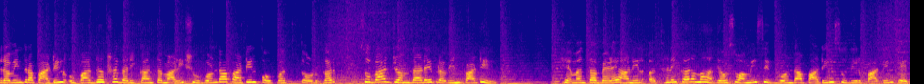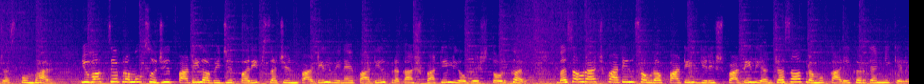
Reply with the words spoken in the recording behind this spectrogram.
रवींद्र पाटील उपाध्यक्ष दरिकांत माळी शुगोंडा पाटील पोपत तोडकर सुभाष जमदाडे प्रवीण पाटील हेमंत बेळे अनिल अथणीकर महादेव स्वामी सिद्धगोंडा पाटील सुधीर पाटील तेजस कुंभार. युवकचे प्रमुख सुजित पाटील अभिजित परीट सचिन पाटील विनय पाटील प्रकाश पाटील योगेश तोडकर. बसवराज पाटील सौरभ पाटील गिरीश पाटील यांच्यासह प्रमुख कार्यकर्त्यांनी केले.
